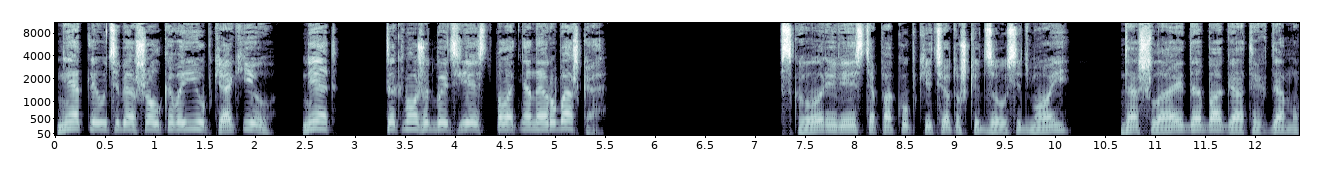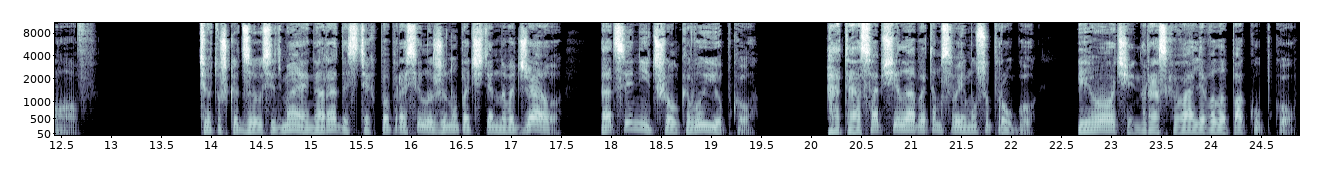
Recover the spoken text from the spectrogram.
«Нет ли у тебя шелковой юбки, Акью? Нет? Так, может быть, есть полотняная рубашка?» Вскоре весть о покупке тетушки Цзоу седьмой дошла и до богатых домов. Тетушка Цзоу седьмая на радостях попросила жену почтенного Джао оценить шелковую юбку. А та сообщила об этом своему супругу и очень расхваливала покупку.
